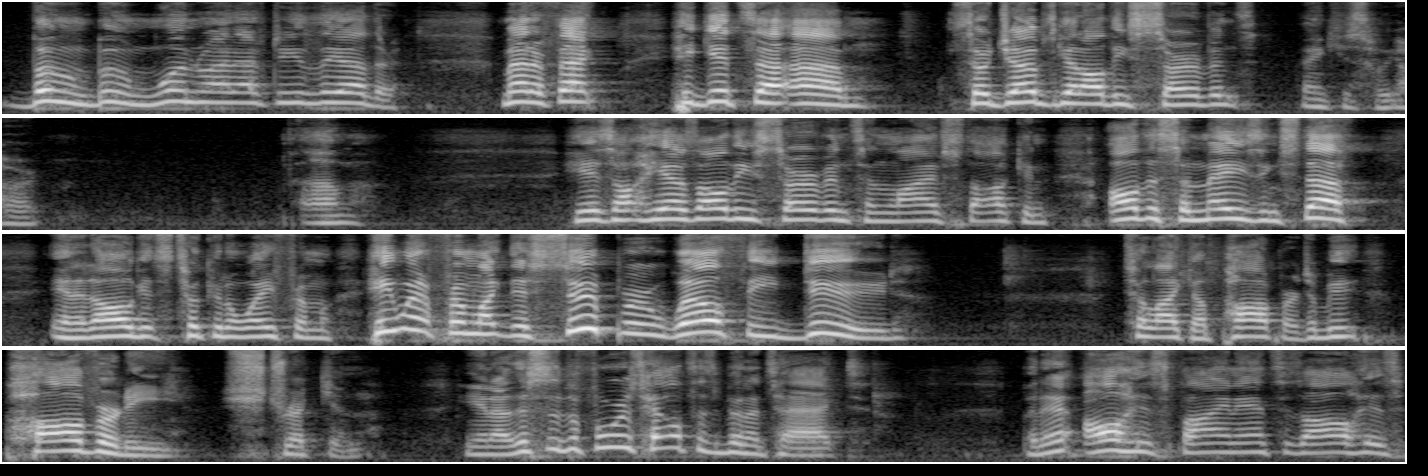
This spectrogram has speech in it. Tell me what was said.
Boom, boom, one right after the other. Matter of fact, he gets a. Uh, so Job's got all these servants. Thank you, sweetheart. Um, he has, all, he has all these servants and livestock and all this amazing stuff, and it all gets taken away from him. He went from like this super wealthy dude to like a pauper, to be poverty stricken. You know, this is before his health has been attacked. But all his finances, all his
